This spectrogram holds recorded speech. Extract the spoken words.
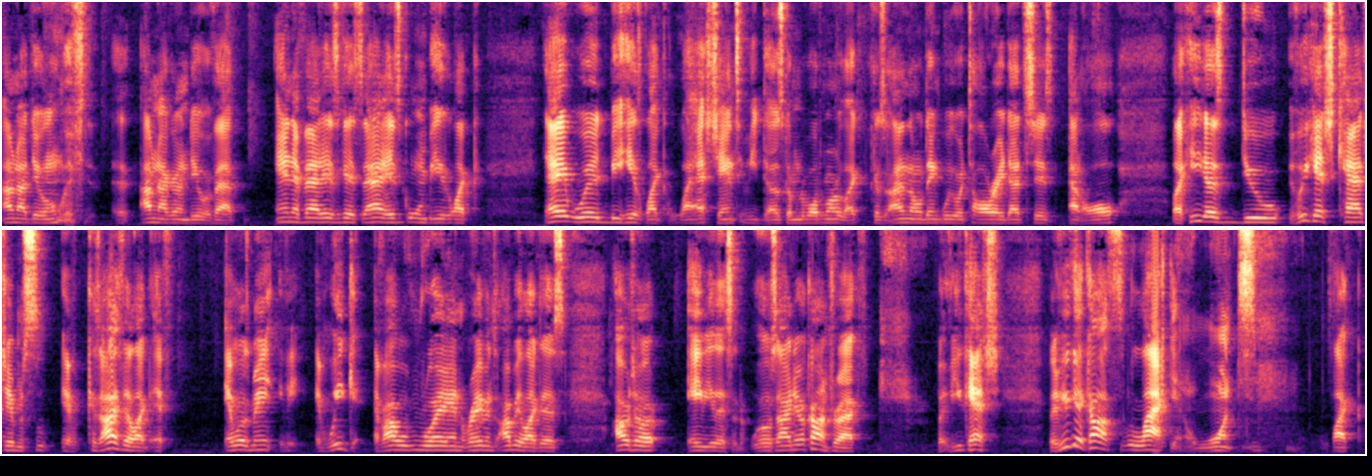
I'm not dealing with I'm not gonna deal with that. And if that is the case, that is going to be like that would be his like last chance if he does come to Baltimore. Like because I don't think we would tolerate that shit at all. Like he does do if we catch catch him if because I feel like if it was me if he, if we if I in Ravens I'd be like this. I would tell AB listen we'll sign you a contract, but if you catch but if you get caught slacking once, like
